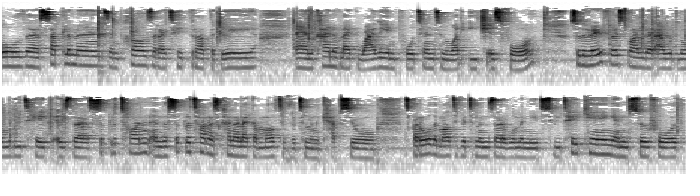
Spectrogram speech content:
all the supplements and pills that i take throughout the day and kind of like why they're important and what each is for. So the very first one that i would normally take is the Cipleton and the Cipleton is kind of like a multivitamin capsule. It's got all the multivitamins that a woman needs to be taking and so forth.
